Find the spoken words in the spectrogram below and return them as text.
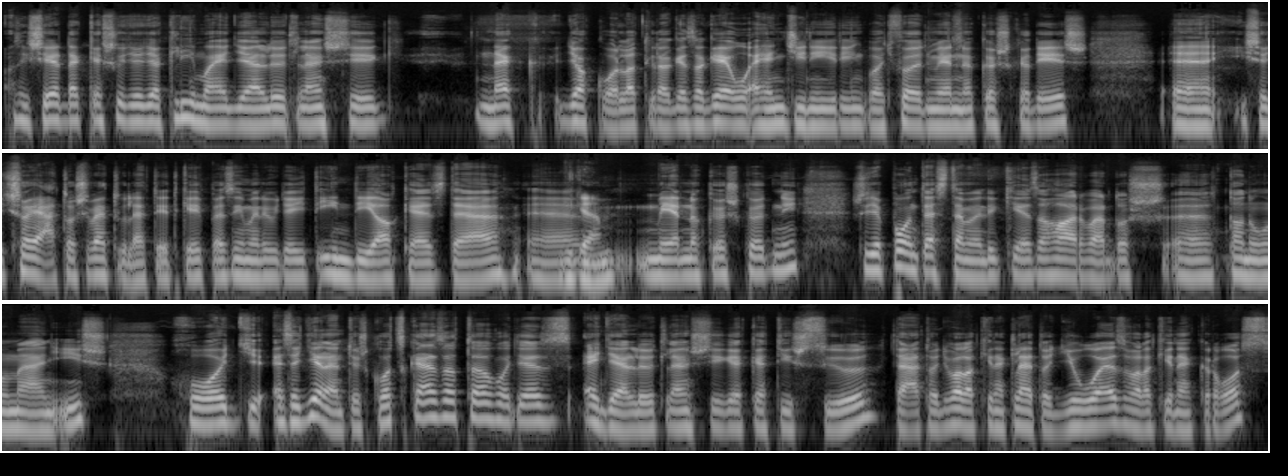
Az is érdekes, hogy a klímaegyenlőtlenség nek gyakorlatilag ez a geoengineering, vagy földmérnökösködés e, is egy sajátos vetületét képezi, mert ugye itt India kezd el e, Igen. mérnökösködni, és ugye pont ezt emeli ki ez a harvardos e, tanulmány is, hogy ez egy jelentős kockázata, hogy ez egyenlőtlenségeket is szül, tehát hogy valakinek lehet, hogy jó ez, valakinek rossz,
